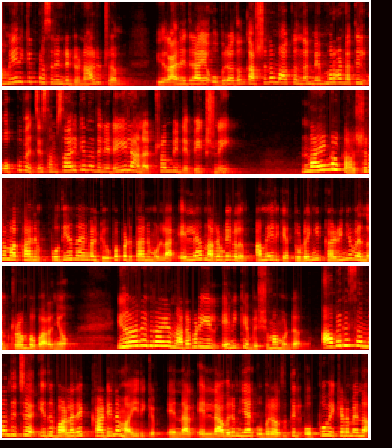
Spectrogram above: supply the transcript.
അമേരിക്കൻ പ്രസിഡന്റ് ഡൊണാൾഡ് ട്രംപ്. ഇറാനെതിരായ ഉപരോധം കർശനമാക്കുന്ന മെമ്മോറാണ്ടത്തിൽ ഒപ്പുവെച്ച് സംസാരിക്കുന്നതിനിടയിലാണ് ട്രംപിന്റെ ഭീഷണി നയങ്ങൾ കർശനമാക്കാനും പുതിയ നയങ്ങൾ രൂപപ്പെടുത്താനുമുള്ള എല്ലാ നടപടികളും അമേരിക്ക തുടങ്ങിക്കഴിഞ്ഞുവെന്നും ട്രംപ് പറഞ്ഞു. ഇറാനെതിരായ നടപടിയിൽ എനിക്ക് വിഷമമുണ്ട്. അവരെ സംബന്ധിച്ച് ഇത് വളരെ കഠിനമായിരിക്കും. എന്നാൽ എല്ലാവരും ഞാൻ ഉപരോധത്തിൽ ഒപ്പുവെക്കണമെന്ന്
